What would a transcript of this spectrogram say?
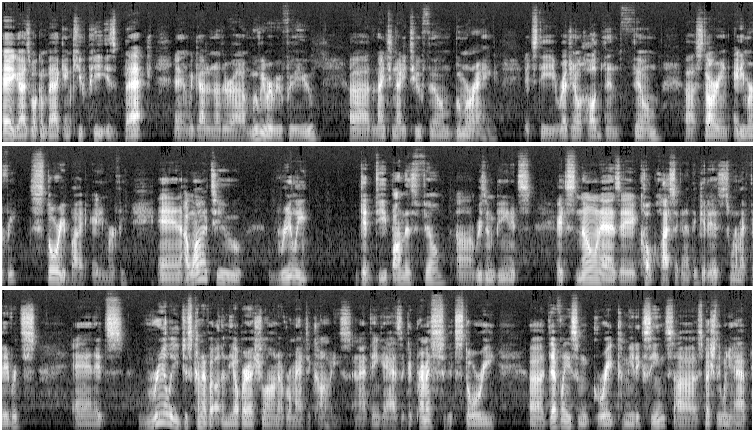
Hey guys, welcome back. NQP is back, and we got another uh, movie review for you. Uh, the 1992 film Boomerang. It's the Reginald Hudlin film, uh, starring Eddie Murphy, story by Eddie Murphy, and I wanted to really get deep on this film. Uh, reason being, it's it's known as a cult classic, and I think it is. It's one of my favorites, and it's really just kind of a, in the upper echelon of romantic comedies. And I think it has a good premise, a good story, uh, definitely some great comedic scenes, uh, especially when you have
